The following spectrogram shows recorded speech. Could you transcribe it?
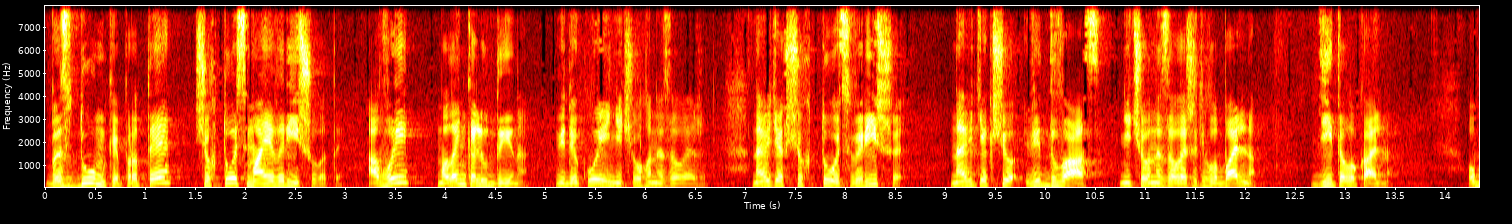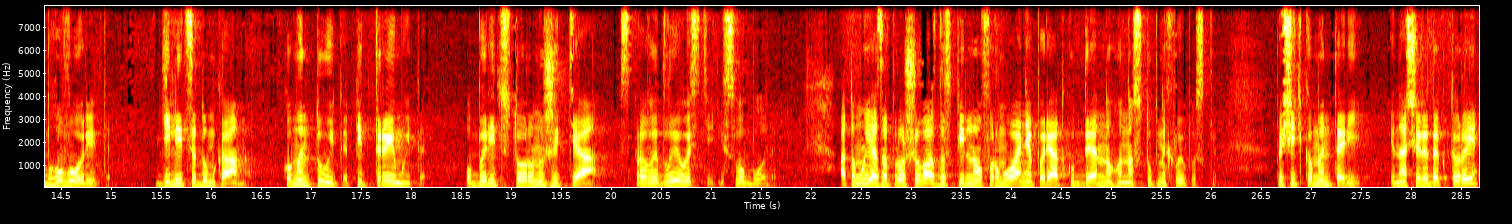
без думки про те, що хтось має вирішувати. А ви маленька людина, від якої нічого не залежить. Навіть якщо хтось вирішує, навіть якщо від вас нічого не залежить глобально, дійте локально. Обговорюйте, діліться думками, коментуйте, підтримуйте, оберіть сторону життя, справедливості і свободи. А тому я запрошую вас до спільного формування порядку денного наступних випусків. Пишіть коментарі, і наші редактори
